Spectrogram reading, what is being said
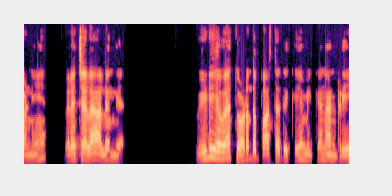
பண்ணி விளைச்சலை அழுங்க வீடியோவை தொடர்ந்து பார்த்ததுக்கு மிக்க நன்றி.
